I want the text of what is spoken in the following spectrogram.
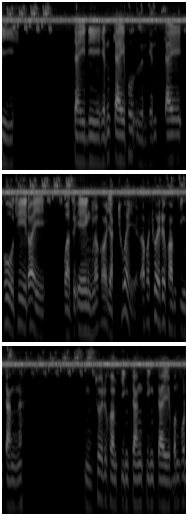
ดี ใจดีเห็นใจผู้อื่นเห็นใจผู้ที่ด้อยกว่าตัวเอง แล้วก็อยากช่วย แล้วก็ช่วยด้วยความจริงจังนะช่วยด้วยความจริงจัง จริงใจ บางคน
